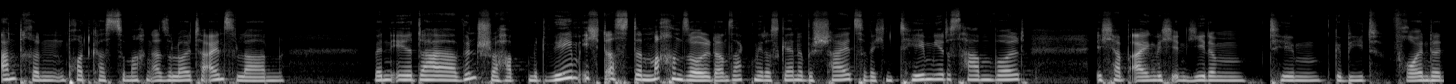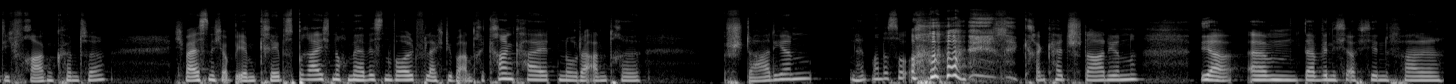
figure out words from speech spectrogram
anderen einen Podcast zu machen, also Leute einzuladen. Wenn ihr da Wünsche habt, mit wem ich das denn machen soll, dann sagt mir das gerne Bescheid, zu welchen Themen ihr das haben wollt. Ich habe eigentlich in jedem Themengebiet Freunde, die ich fragen könnte. Ich weiß nicht, ob ihr im Krebsbereich noch mehr wissen wollt, vielleicht über andere Krankheiten oder andere Stadien. Nennt man das so? Krankheitsstadien. Ja, ähm, da bin ich auf jeden Fall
